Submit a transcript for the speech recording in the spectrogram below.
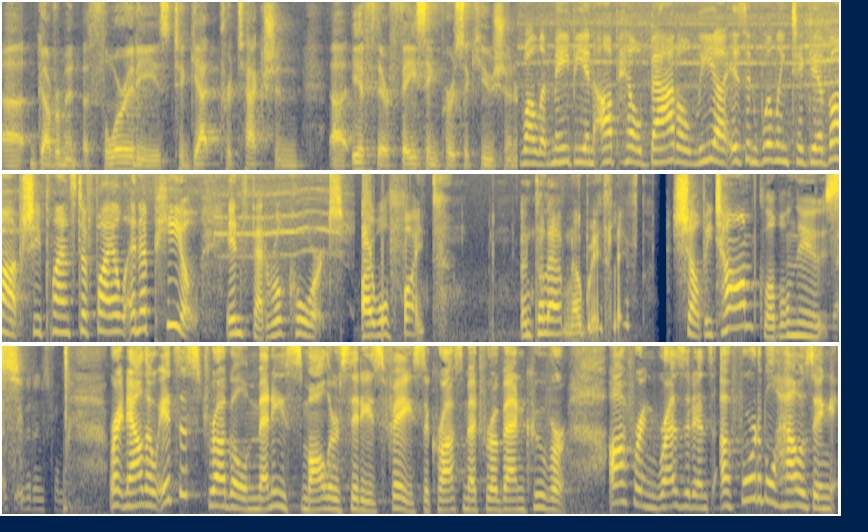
uh, government authorities to get protection uh, if they're facing persecution. While it may be an uphill battle, Leah isn't willing to give up. She plans to file an appeal in federal court. I will fight until I have no breath left. Shelby Thom, Global News. Right now, though, it's a struggle many smaller cities face across Metro Vancouver, offering residents affordable housing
